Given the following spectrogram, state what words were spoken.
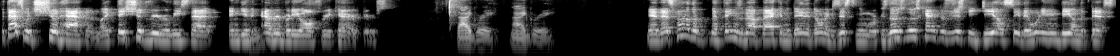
But that's what should happen. Like they should re-release that and give mm-hmm. everybody all three characters. I agree. I agree. Yeah, that's one of the, the things about back in the day that don't exist anymore because those those characters would just be DLC. They wouldn't even be on the disc.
